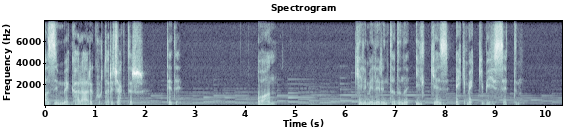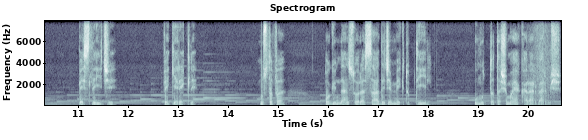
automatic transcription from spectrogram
azim ve kararı kurtaracaktır, dedi. O an kelimelerin tadını ilk kez ekmek gibi hissettim. Besleyici ve gerekli. Mustafa o günden sonra sadece mektup değil, umut da taşımaya karar vermiş.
